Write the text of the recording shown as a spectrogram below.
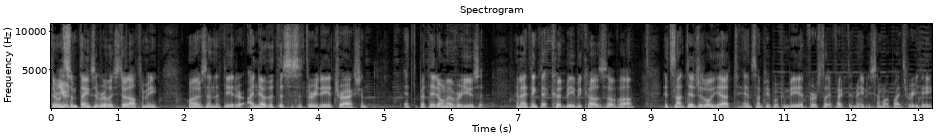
There were You- some things that really stood out to me when I was in the theater. I know that this is a 3D attraction, but they don't overuse it, and I think that could be because of uh, it's not digital yet, and some people can be adversely affected, maybe somewhat by 3D.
